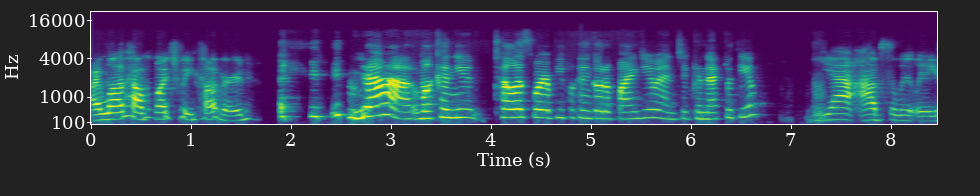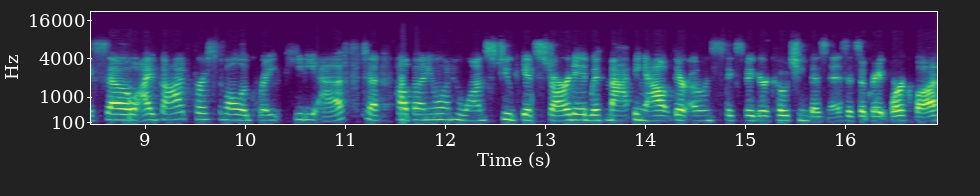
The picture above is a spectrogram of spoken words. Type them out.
I love how much we covered. yeah. Well, can you tell us where people can go to find you and to connect with you? Yeah, absolutely. So I've got, first of all, a great PDF to help anyone who wants to get started with mapping out their own six figure coaching business. It's a great workbook.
